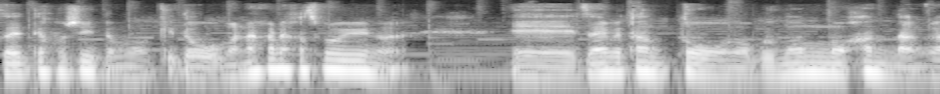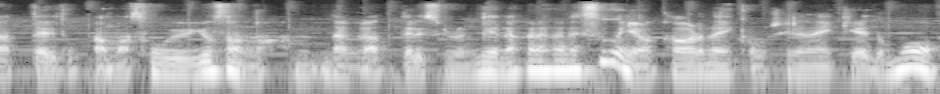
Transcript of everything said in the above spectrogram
伝えてほしいと思うけど、まあ、なかなかそういうの、えー、財務担当の部門の判断があったりとか、まあ、そういう予算の判断があったりするんで、なかなかね、すぐには変わらないかもしれないけれども、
